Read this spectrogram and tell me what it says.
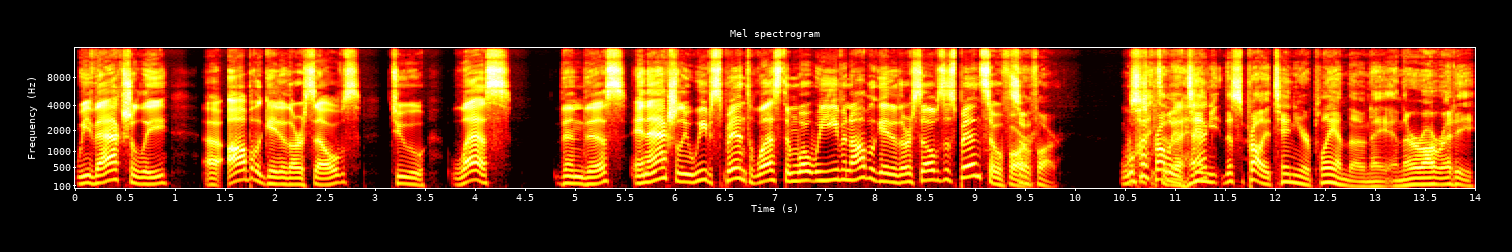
We've actually uh, obligated ourselves to less than this, and actually we've spent less than what we even obligated ourselves to spend so far. So far. This What is probably the a ten. heck? This is probably a ten year plan though, Nate, and they're already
